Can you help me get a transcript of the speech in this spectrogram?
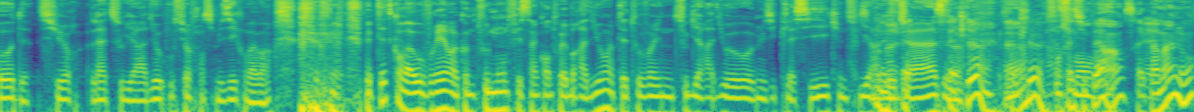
Code sur la Tsugi Radio ou sur France Musique, on va voir. Mais peut-être qu'on va ouvrir, comme tout le monde fait 50 web radio, on va peut-être ouvrir une Tsugi Radio musique classique, une Tsugi Radio jazz. Faites-le, Hein faites-le, ça serait Franchement, super. hein, ce serait pas mal, non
